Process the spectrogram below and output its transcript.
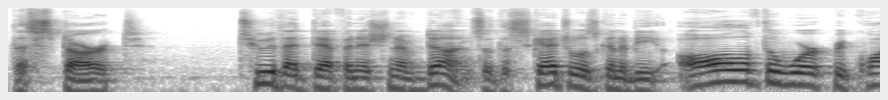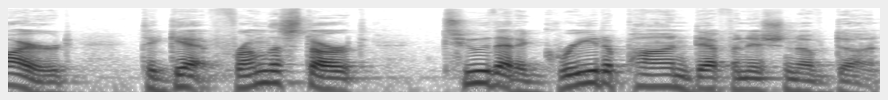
the start to that definition of done. So the schedule is going to be all of the work required to get from the start to that agreed upon definition of done.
